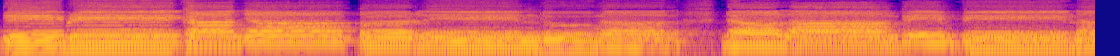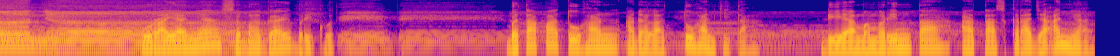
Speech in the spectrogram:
Diberikannya perlindungan dalam pimpinannya. Urayanya sebagai berikut. Betapa Tuhan adalah Tuhan kita dia memerintah atas kerajaannya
